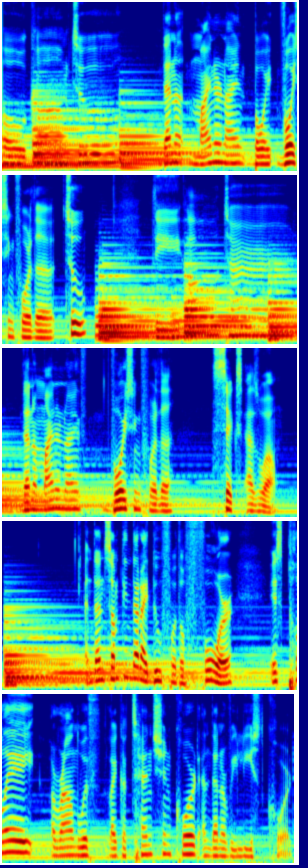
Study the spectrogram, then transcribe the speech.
Oh come to then a minor ninth boy voicing for the two. The altar then a minor ninth voicing for the six as well. And then something that I do for the four is play around with like a tension chord and then a released chord.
